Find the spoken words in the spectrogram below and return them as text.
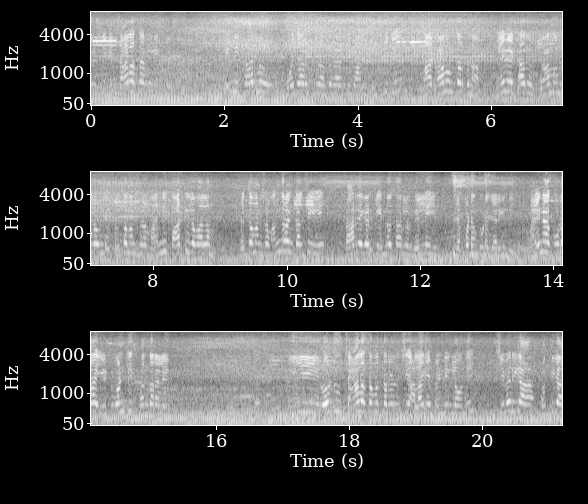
దృష్టికి చాలాసార్లు తీసుకొచ్చాం ఎన్నిసార్లు పోజారి శ్రీనివాసరాజు గారి దృష్టికి మా గ్రామం తరఫున మేమే కాదు గ్రామంలో ఉండే పెద్ద మనుషులం అన్ని పార్టీల వాళ్ళం పెద్ద మనుషులం అందరం కలిసి సార్ దగ్గరికి ఎన్నోసార్లు వెళ్ళి చెప్పడం కూడా జరిగింది. అయినా కూడా ఎటువంటి స్పందన లేదు. రోడ్డు చాలా సంవత్సరాల నుంచి అలాగే పెండింగ్లో ఉంది. చివరిగా కొద్దిగా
